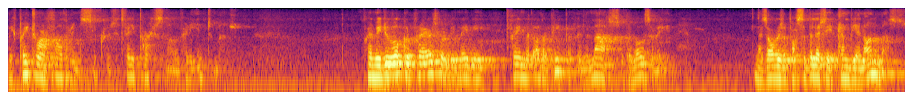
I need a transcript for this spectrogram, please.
We pray to our Father in secret. It's very personal and very intimate. When we do vocal prayers, well, we may be praying with other people in the Mass or the Rosary. And there's always a possibility it can be anonymous.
